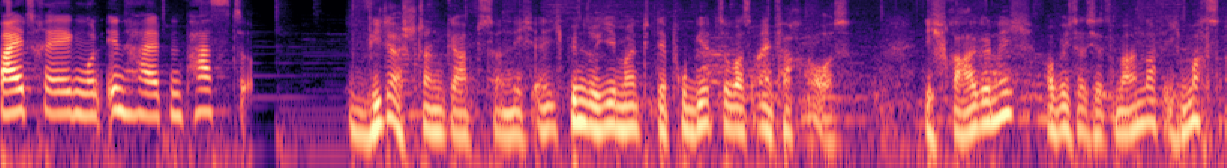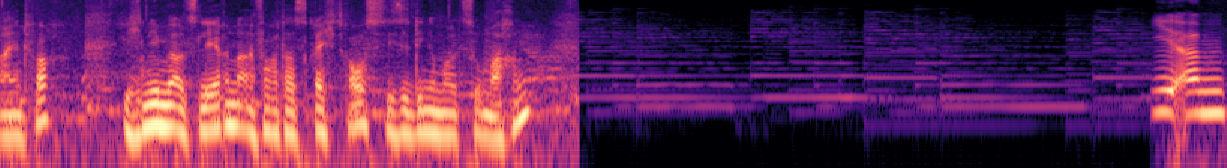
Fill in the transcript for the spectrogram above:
Beiträgen und Inhalten passt. Widerstand gab es da nicht. Ich bin so jemand, der probiert sowas einfach aus. Ich frage nicht, ob ich das jetzt machen darf. Ich mache es einfach. Ich nehme als Lehrer einfach das Recht raus, diese Dinge mal zu machen. Die ähm,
